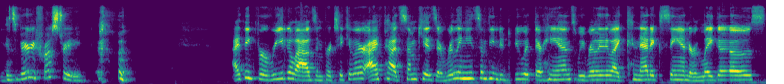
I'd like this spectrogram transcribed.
Yeah. It's very frustrating. I think for read alouds in particular, I've had some kids that really need something to do with their hands. We really like kinetic sand or Legos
